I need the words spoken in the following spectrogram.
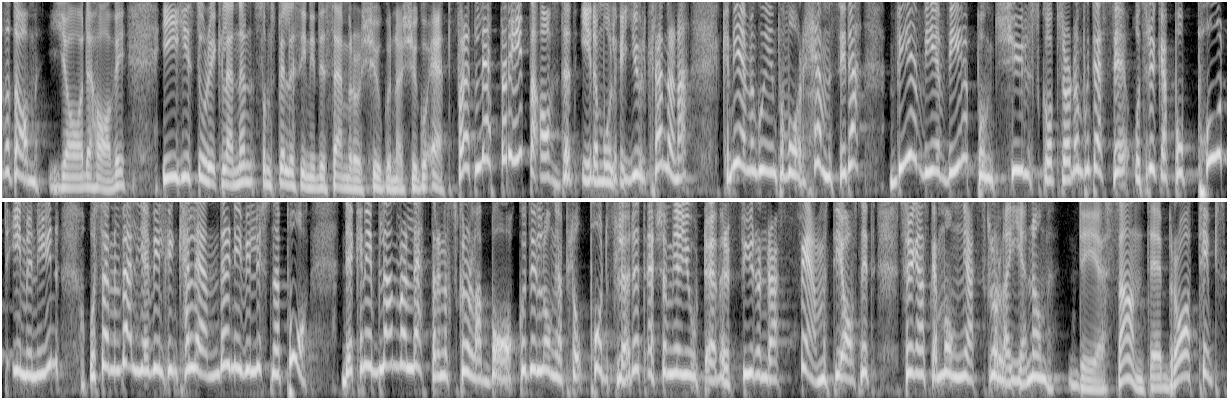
pratat om! Ja, det har vi. I historiekalendern som spelades in i december år 2021. För att lättare hitta avsnittet i de olika julkalendrarna kan ni även gå in på vår hemsida www.kylskåpsradion.se och trycka på podd i menyn och sen välja vilken kalender ni vill lyssna på. Det kan ibland vara lättare än att scrolla bakåt i det långa poddflödet eftersom vi har gjort över 450 avsnitt, så det är ganska många att scrolla igenom. Det är sant. Det är bra tips.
